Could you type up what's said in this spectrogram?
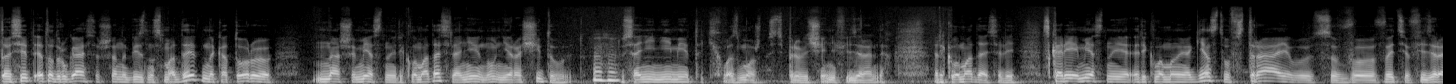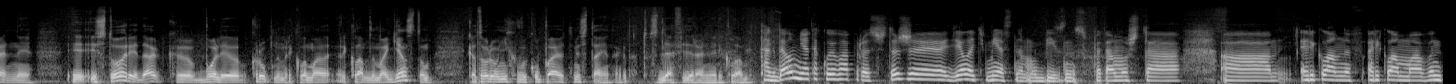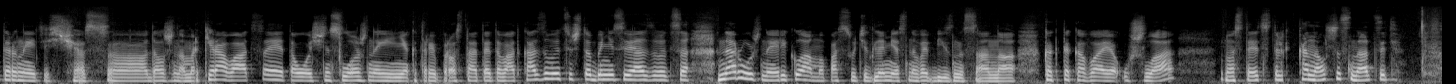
То есть это другая совершенно бизнес-модель, на которую наши местные рекламодатели, они ну, не рассчитывают. Угу. То есть они не имеют таких возможностей привлечения федеральных рекламодателей. Скорее, местные рекламные агентства встраиваются в, в эти федеральные истории да, к более крупным реклама, рекламным агентствам, которые у них выкупают места иногда, то есть для федеральной рекламы. Тогда у меня такой вопрос. Что же делать местному бизнесу? Потому что э, рекламно, реклама в интернете сейчас э, должна маркироваться, это очень сложно и некоторые некоторые просто от этого отказываются, чтобы не связываться. Наружная реклама, по сути, для местного бизнеса, она как таковая ушла, но остается только канал 16.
